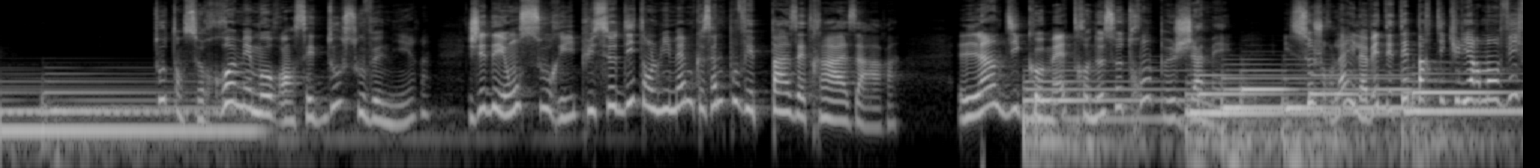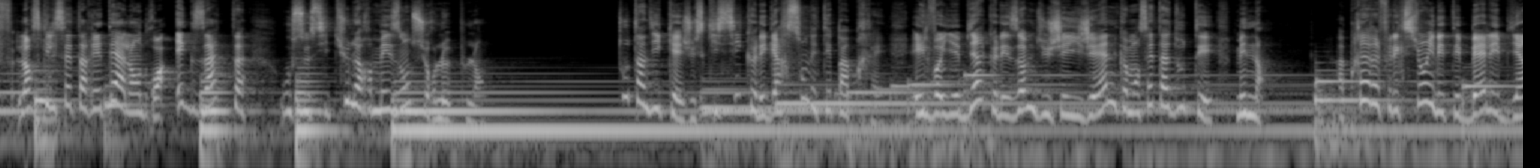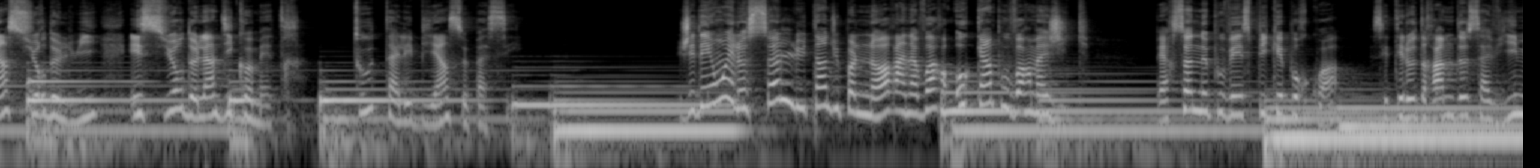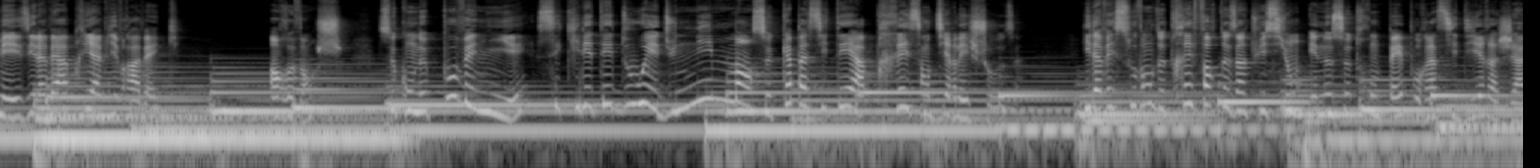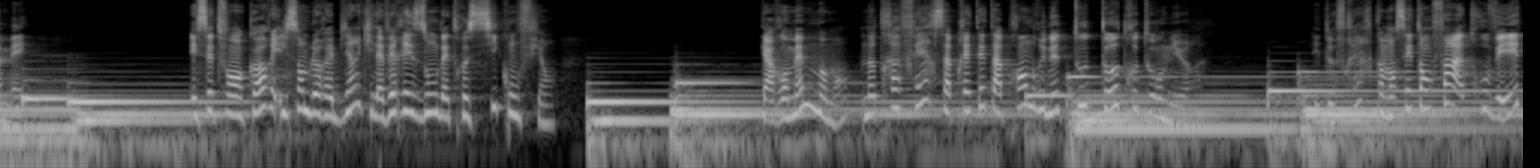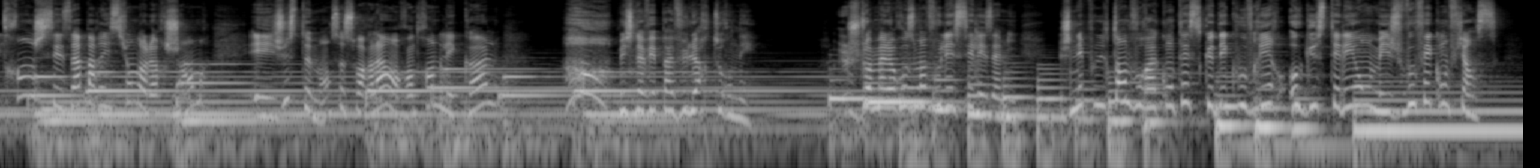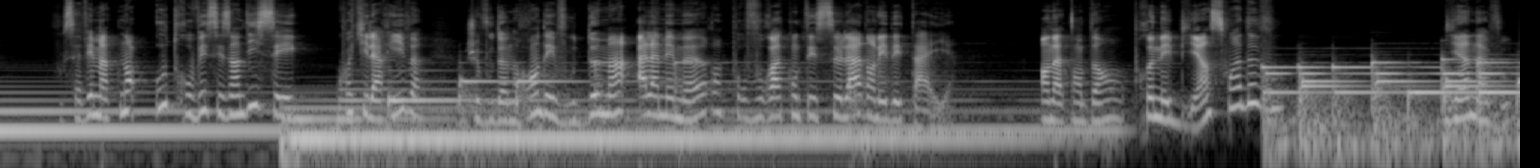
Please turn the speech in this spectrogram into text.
Tout en se remémorant ses doux souvenirs, Gédéon sourit puis se dit en lui-même que ça ne pouvait pas être un hasard. L'indicomètre ne se trompe jamais. Et ce jour-là, il avait été particulièrement vif lorsqu'il s'est arrêté à l'endroit exact où se situe leur maison sur le plan. Tout indiquait jusqu'ici que les garçons n'étaient pas prêts, et il voyait bien que les hommes du GIGN commençaient à douter, mais non. Après réflexion, il était bel et bien sûr de lui et sûr de l'indicomètre. Tout allait bien se passer. Gédéon est le seul lutin du pôle Nord à n'avoir aucun pouvoir magique. Personne ne pouvait expliquer pourquoi. C'était le drame de sa vie, mais il avait appris à vivre avec. En revanche, ce qu'on ne pouvait nier, c'est qu'il était doué d'une immense capacité à pressentir les choses. Il avait souvent de très fortes intuitions et ne se trompait pour ainsi dire jamais. Et cette fois encore, il semblerait bien qu'il avait raison d'être si confiant. Car au même moment, notre affaire s'apprêtait à prendre une toute autre tournure. Les deux frères commençaient enfin à trouver étranges ces apparitions dans leur chambre, et justement, ce soir-là, en rentrant de l'école... Oh, mais je n'avais pas vu l'heure tourner. Je dois malheureusement vous laisser, les amis. Je n'ai plus le temps de vous raconter ce que découvrir Auguste et Léon, mais je vous fais confiance. Vous savez maintenant où trouver ces indices et, quoi qu'il arrive, je vous donne rendez-vous demain à la même heure pour vous raconter cela dans les détails. En attendant, prenez bien soin de vous. Bien à vous.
